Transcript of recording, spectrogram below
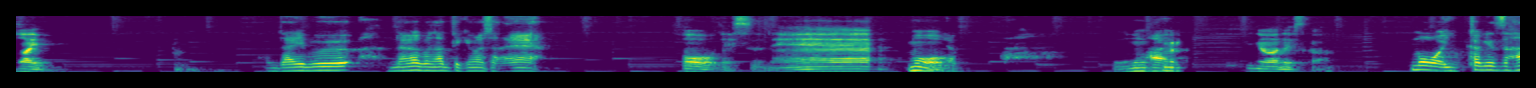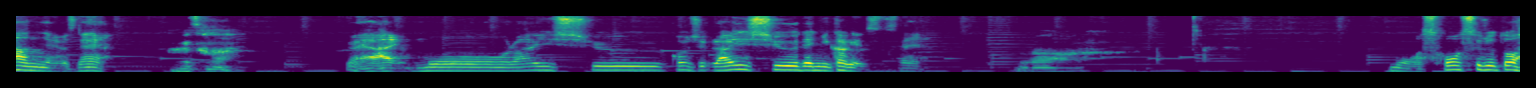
はい。だいぶ長くなってきましたね。そうですね。もう、どのくらい沖縄ですか、もう1ヶ月半になりますね。1ヶ月半。はい、もう来週、今週、来週で2ヶ月ですね。うわもうそうすると、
